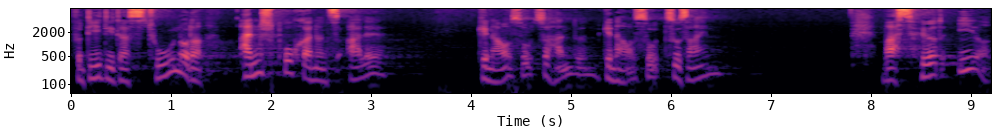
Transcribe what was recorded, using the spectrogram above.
für die, die das tun, oder Anspruch an uns alle, genauso zu handeln, genauso zu sein? Was hört ihr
